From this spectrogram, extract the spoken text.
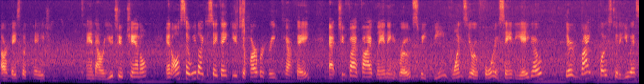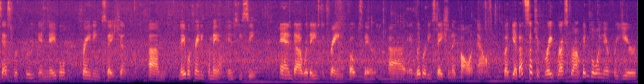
our Facebook page, and our YouTube channel. And also, we'd like to say thank you to Harbor Greek Cafe at 255 Laning Road, Suite B104 in San Diego. They're right close to the USS Recruit and Naval Training Station, um, Naval Training Command, NTC, and uh, where they used to train folks there. Uh, in Liberty Station, they call it now. But yeah, that's such a great restaurant. Been going there for years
